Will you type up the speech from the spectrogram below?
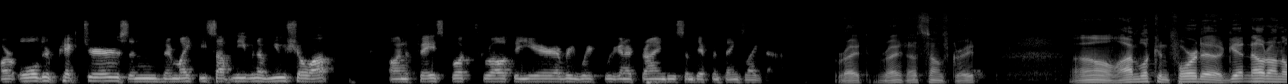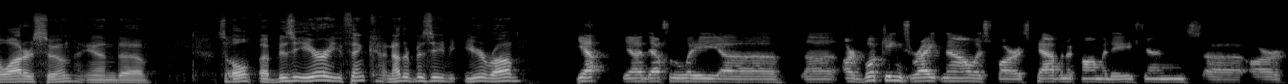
our older pictures, and there might be something even of you show up on Facebook throughout the year. Every week, we're going to try and do some different things like that. Right, right. That sounds great. Oh, I'm looking forward to getting out on the water soon. And uh, so, a busy year, you think? Another busy year, Rob? Yeah, yeah, definitely. Uh, uh, our bookings right now, as far as cabin accommodations, uh, are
